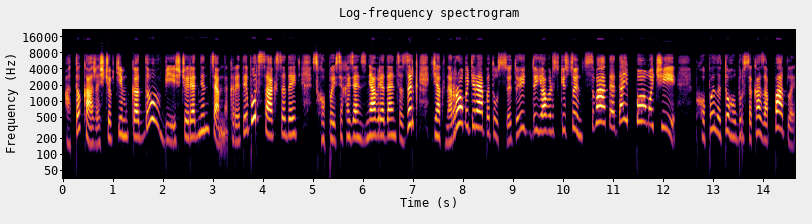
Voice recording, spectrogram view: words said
А то каже, що в тім кадовбі, що ряднінцем накритий бурсак сидить. Схопився хазяїн, зняв ряденця зирк, як наробить репету, сидить диявольський син, свате, дай помочі. Вхопили того бурсака за патли,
